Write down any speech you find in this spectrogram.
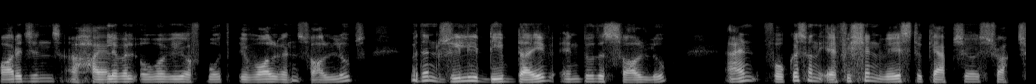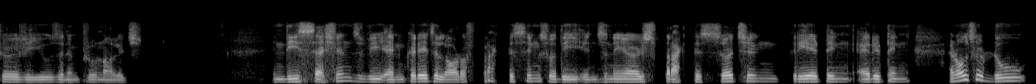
origins, a high level overview of both evolve and solve loops, but then really deep dive into the solve loop and focus on the efficient ways to capture, structure, reuse, and improve knowledge. In these sessions, we encourage a lot of practicing. So the engineers practice searching, creating, editing, and also do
